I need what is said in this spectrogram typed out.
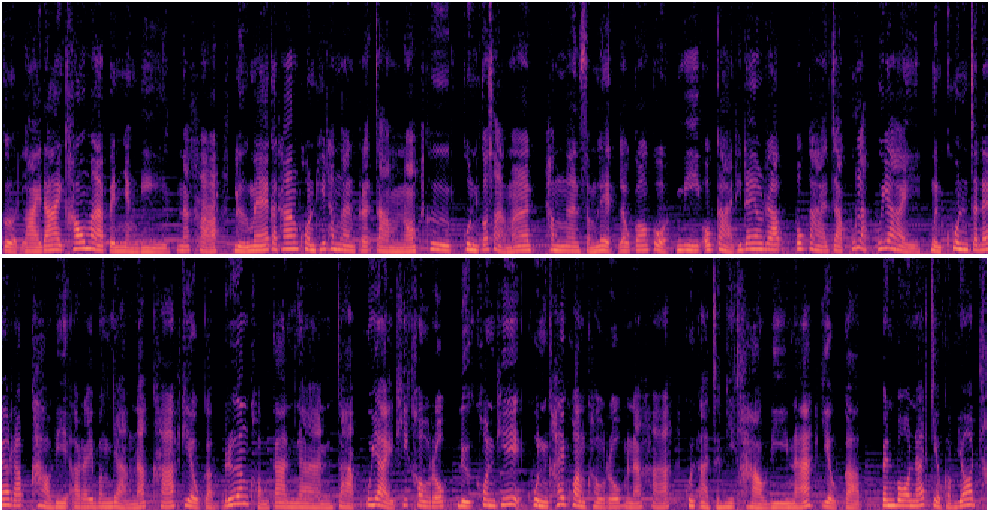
เกิดรายได้เข้ามาเป็นอย่างดีนะคะ หรือแม้กระทั่งคนที่ทำงานประจำเนาะคือคุณก็สามารถทำงานสำเร็จแล้วก็กดมีโอกาสที่ได้รับโอกาสจากผู้หลักผู้ใหญ่ เหมือนคุณณจะได้รับข่าวดีอะไรบางอย่างนะคะ เกี่ยวกับเรื่องของการงานจากผู้ใหญ่ที่เคารพ หรือคนที่คุณให้ความเคารพนะคะ คุณอาจจะมีข่าวดีนะ เกี่ยวกับเป็นโบนัสเกี่ยวกับยอดข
